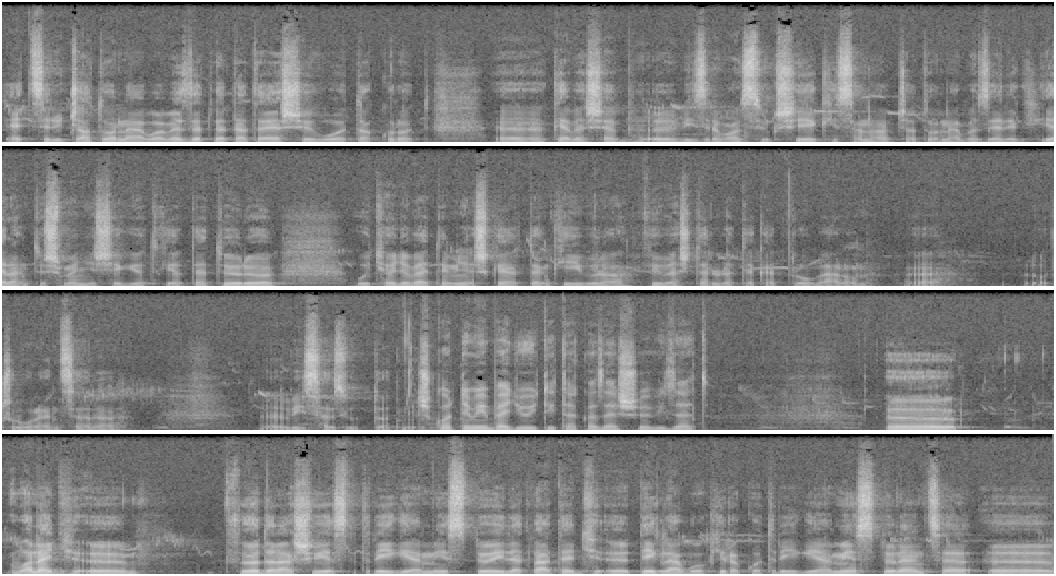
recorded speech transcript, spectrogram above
egyszerű csatornával vezetve, tehát ha eső volt, akkor ott kevesebb vízre van szükség, hiszen a csatornában az elég jelentős mennyiség jött ki a tetőről, úgyhogy a veteményes kerten kívül a füves területeket próbálom locsolórendszerrel vízhez juttatni. És akkor ti mibe gyűjtitek az esővizet? Ö, van egy ö, föld alá régi emésztő, illetve hát egy téglából kirakott régi emésztőrendszer, ö,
